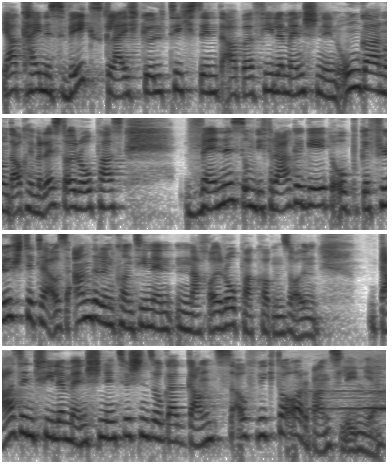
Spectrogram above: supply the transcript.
Ja, keineswegs gleichgültig sind aber viele Menschen in Ungarn und auch im Rest Europas, wenn es um die Frage geht, ob Geflüchtete aus anderen Kontinenten nach Europa kommen sollen. Da sind viele Menschen inzwischen sogar ganz auf Viktor Orbans Linie.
